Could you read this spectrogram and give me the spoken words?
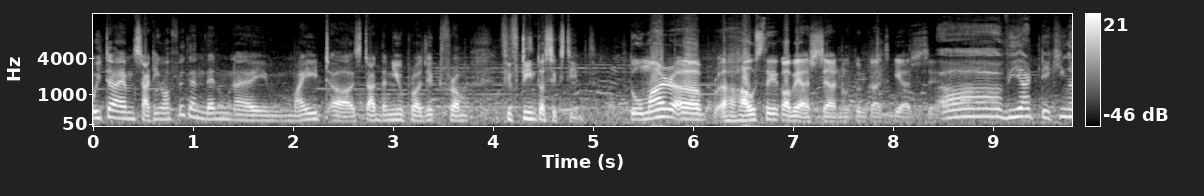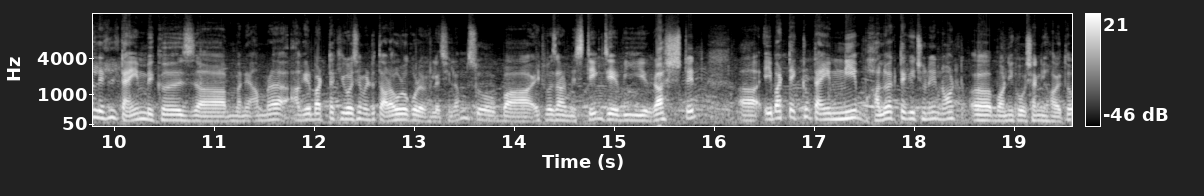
ওইটা I am starting off with and then I might start the new project from fifteenth or sixteenth তোমার হাউস থেকে কবে আসছে আর নতুন কাজ কি আসছে? We are taking a little time because মানে আমরা আগের বারটা কী করেছিলাম, একটু তাড়াহুড়ো করে ফেলেছিলাম। সো বা ইট ওয়াজ আর মিস্টেক যে উই ইট এবারটা একটু টাইম নিয়ে ভালো একটা কিছু নেই নট বনি কৌশানি হয়তো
